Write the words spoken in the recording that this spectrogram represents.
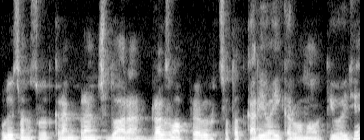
પોલીસ અને સુરત ક્રાઇમ બ્રાન્ચ દ્વારા ડ્રગ્સ માફિયા વિરુદ્ધ સતત કાર્યવાહી કરવામાં આવતી હોય છે.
